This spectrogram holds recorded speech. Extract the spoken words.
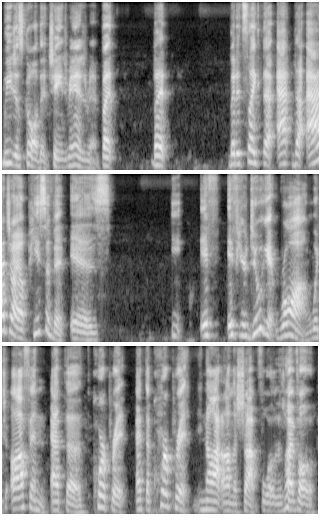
We just called it change management. But, but, but it's like the the agile piece of it is if if you're doing it wrong, which often at the corporate at the corporate not on the shop floor level,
